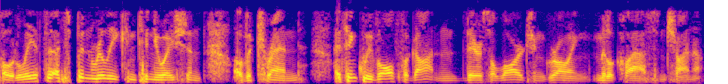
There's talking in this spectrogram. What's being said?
totally. It's, that's been really a continuation of a trend. I think we've all forgotten there's a large and growing middle class in China.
